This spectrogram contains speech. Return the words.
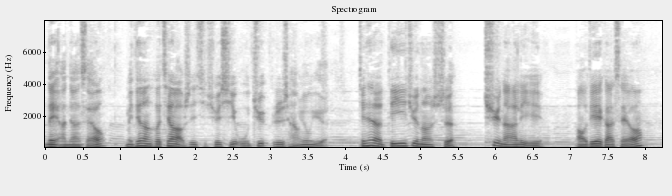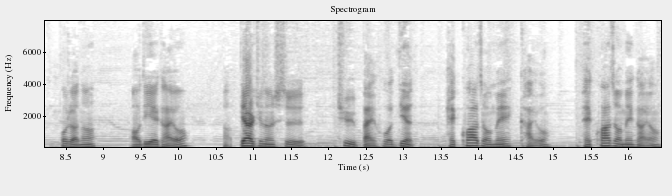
内安加塞哦。每天呢和其他老师一起学习五句日常用语。今天的第一句呢是去哪里？奥迪卡塞哦，或者呢奥迪卡哟。好，第二句呢是去百货店。百花洲没卡哟，百花洲没卡哟。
